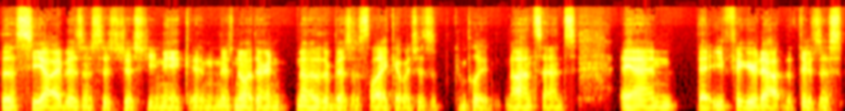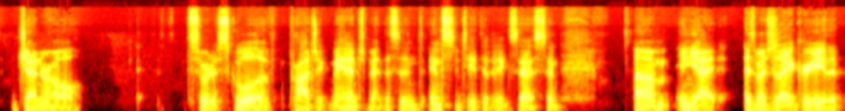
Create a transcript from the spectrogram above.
the CI business is just unique and there's no other no other business like it, which is complete nonsense. And that you figured out that there's this general sort of school of project management, this institute that exists, and um, and yet, as much as I agree that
